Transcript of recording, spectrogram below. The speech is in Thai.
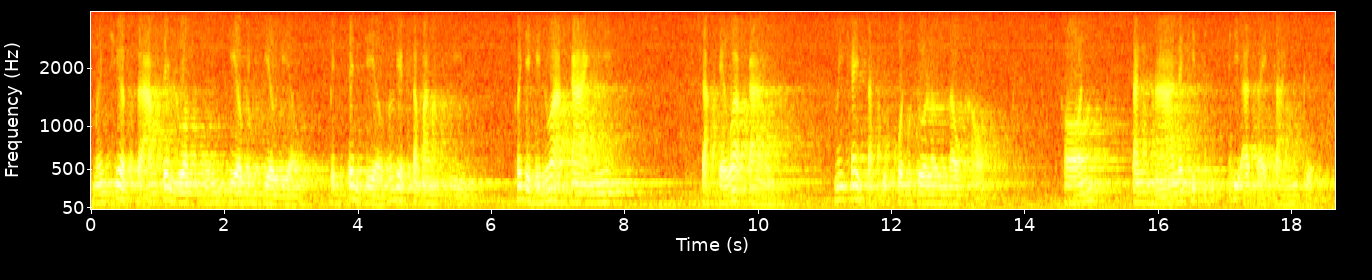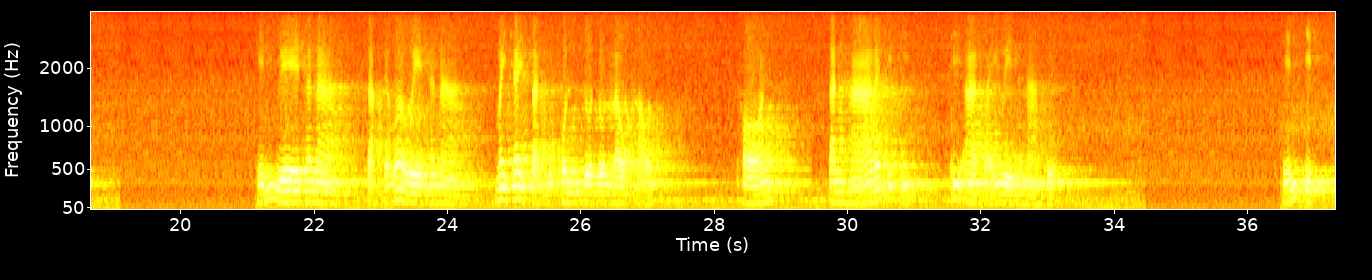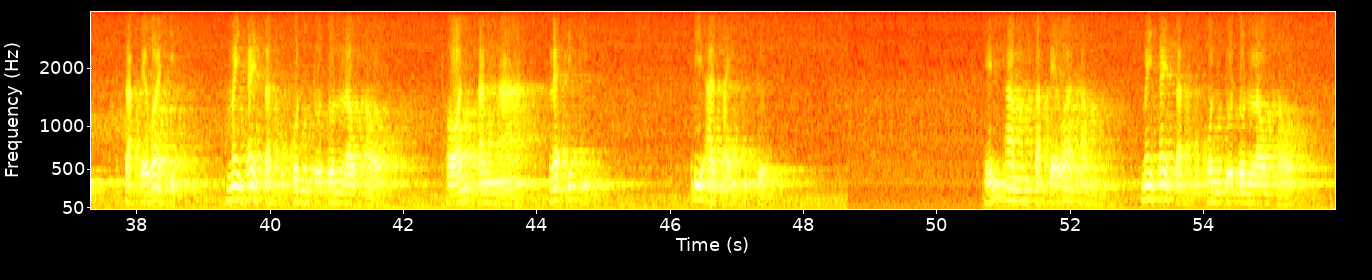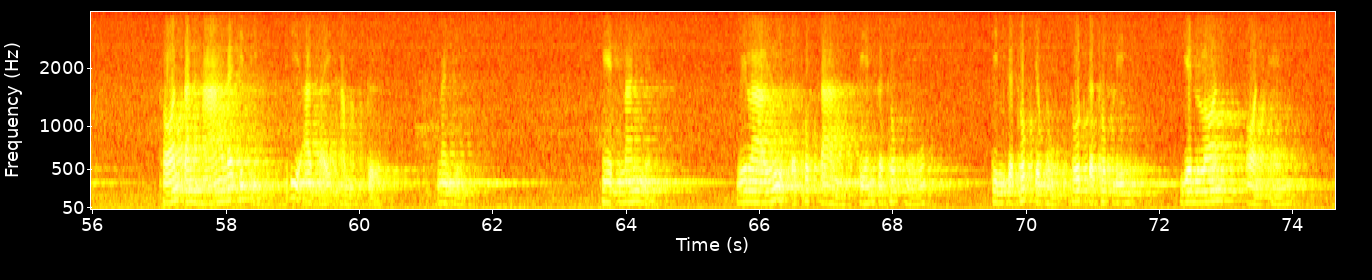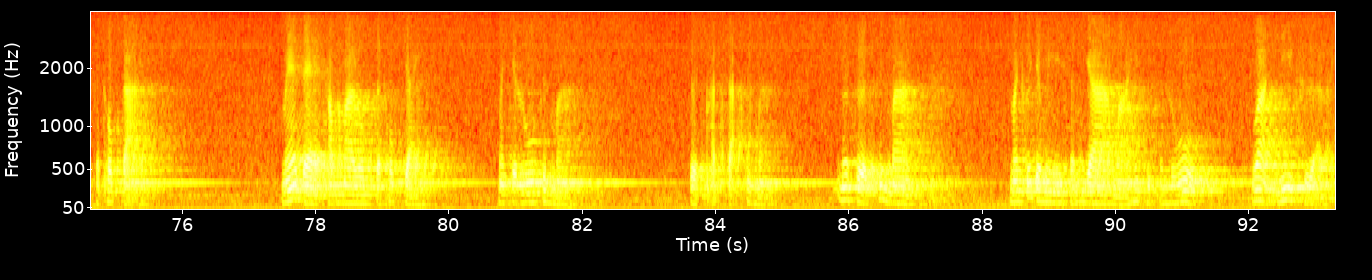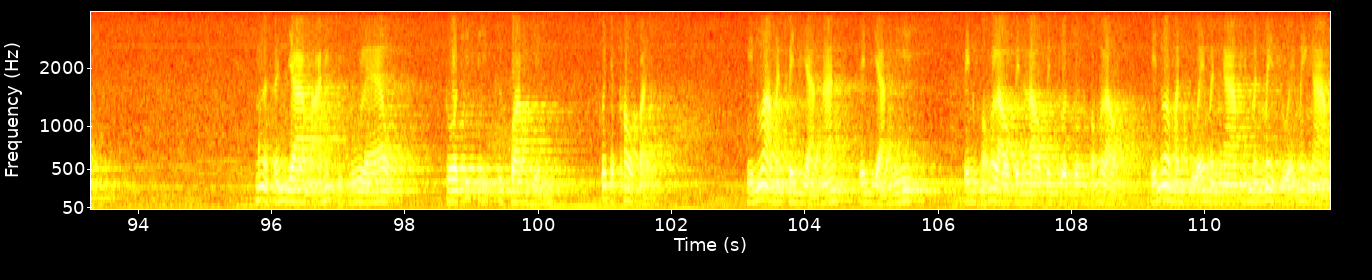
เหมือนเชือกสามเส้นรวมหมุนเกลียวเป็นเกลียวเดียว เป็นเส้นเดียวเขาเรียกสมังคีก็จะเห็นว่ากายนี้สักแต่ว่ากาย ไม่ใช่สัตว์บุคคลตัวเราเราเขาถอนตัณหาและคิดที่อาศัยกายนี้เกิด เห็นเวทนาสักแต่ว่าเวทนา ไม่ใช่สัตว์บุคคลตัวตนเราเขา ถอนตัณหาและทิฏฐิที่อาศัยเวทนาเกิด เห็นจิตสักแต่ว่าจิต ไม่ใช่สัตว์บุคคลตัวตนเราเขา ถอนตัณหาและทิฏฐิที่อาศัยจิตเกิด เห็นธรรมสักแต่ว่าธรรมไม่ใช่สัตว์บุคคลตัวตนเราเขาถอนตัณหาและทิฏฐิที่อาศัยทำเกิด นั่นเองเหตุนั้นเนี่ยเวลารูปกระทบตาเสียงกระทบหู กินกระทบจมูกรสกระทบลิ้น เย็นร้อนอ่อนแข็งกระทบกาย แม้แต่ธรรมารมกระทบใจ มันจะรู้ขึ้นมา เกิดผัสสะขึ้นมา เมื่อเกิดขึ้นมา มันก็จะมีสัญญาหมายให้จิตมันรู้ ว่านี่คืออะไร เมื่อสัญญาหมายให้จิตรู้แล้ว ตัวทิฏฐิคือความเห็นก็จะเข้าไป เห็นว่ามันเป็นอย่างนั้น เป็นอย่างนี้ เป็นของเราเป็นเราเป็นตัวตนของเรา เห็นว่ามันสวยมันงามเห็นมันไม่สวยไม่งาม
